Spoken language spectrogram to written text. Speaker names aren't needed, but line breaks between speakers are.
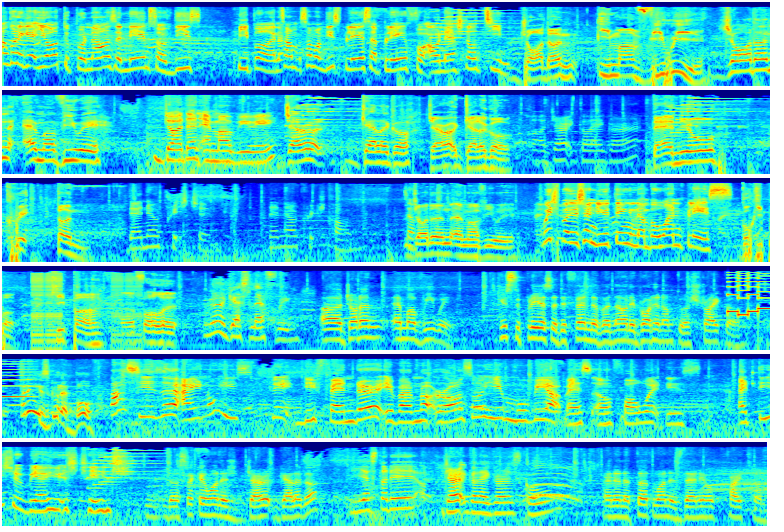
Now I'm going to get you all to pronounce the names of these people. And some, some of these players are playing for our national team.
Jordan Imaviwi.
Jordan Emaviwe.
Jordan Emma Viwe.
Jared Gallagher.
Jared Gallagher.
Uh, Jared Gallagher.
Daniel Crichton.
Daniel Christian. Daniel Crichton.
Jordan MRV
Which position do you think number one plays?
Goalkeeper. Keeper.
uh, forward.
I'm gonna guess left wing.
Uh, Jordan Emaviwe. Used to play as a defender, but now they brought him up to a striker. I think he's good at both.
Last season, I know he's played defender, if I'm not wrong. So him moving up as a forward is, I think, should be a huge change.
The second one is Jared Gallagher,
Yesterday, Jared Gallagher's goal.
and then the third one is Daniel Crichton.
